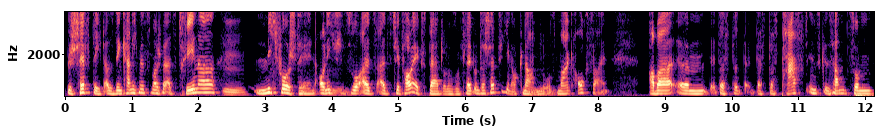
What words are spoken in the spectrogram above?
beschäftigt. Also den kann ich mir zum Beispiel als Trainer mm. nicht vorstellen. Auch nicht mm. so als, als TV-Expert oder so. Vielleicht unterschätze ich ihn auch gnadenlos. Mag auch sein. Aber ähm, das, das, das passt insgesamt zum,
